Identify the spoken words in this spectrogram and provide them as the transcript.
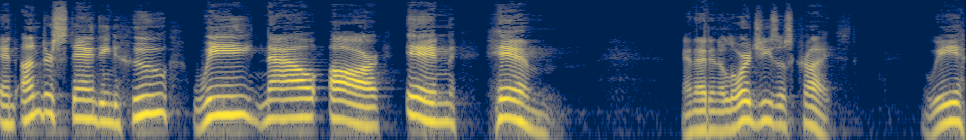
and understanding who we now are in Him and that in the Lord Jesus Christ, we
